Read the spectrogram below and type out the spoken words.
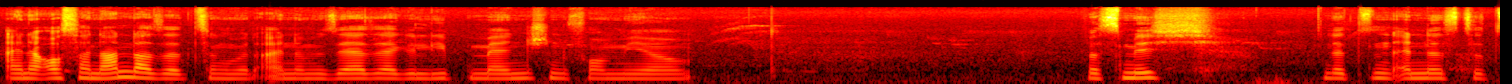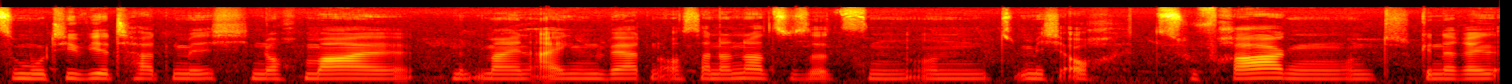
eine Auseinandersetzung mit einem sehr, sehr geliebten Menschen von mir, was mich letzten Endes dazu motiviert hat, mich nochmal mit meinen eigenen Werten auseinanderzusetzen und mich auch zu fragen und generell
